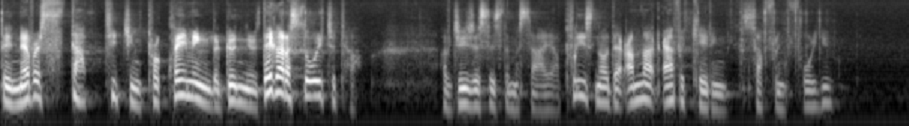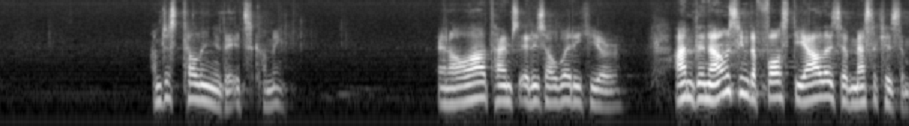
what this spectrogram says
they never stopped teaching, proclaiming the good news. They got a story to tell of Jesus is the Messiah. Please know that I'm not advocating suffering for you. I'm just telling you that it's coming. And a lot of times it is already here. I'm denouncing the false theology of masochism.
